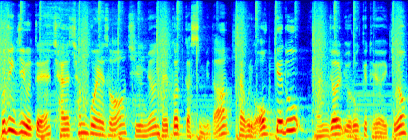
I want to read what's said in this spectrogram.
포징 지을 때 잘 참고해서 지으면 될 것 같습니다. 자 그리고 어깨도 관절 이렇게 되어 있고요.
